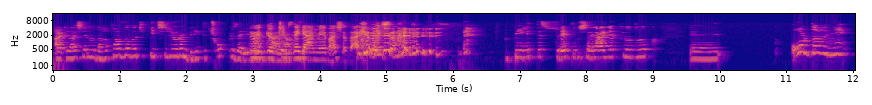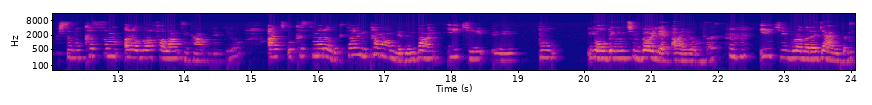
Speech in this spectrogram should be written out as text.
Arkadaşlarımla daha fazla vakit geçiriyorum. Birlikte çok güzel eventler evet Gökçe bize yaptık. gelmeye başladı arkadaşlar. birlikte sürekli bir şeyler yapıyorduk. Ee, orada hani işte bu Kasım Aralık'a falan tekabül ediyor. Artık o Kasım Aralık'ta hani tamam dedim ben iyi ki e, bu yol benim için böyle ayrıldı. İyi ki buralara geldim.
